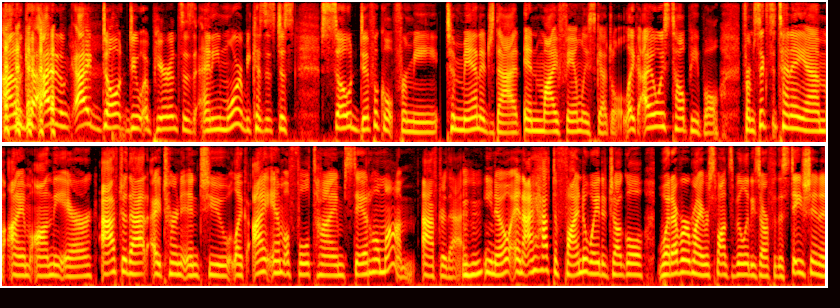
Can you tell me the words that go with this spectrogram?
I don't get. I don't. I don't do appearances anymore because it's just so difficult for me to manage that in my family schedule. Like I always tell people, from six to ten a.m. I am on the air. After that, I turn into like I am a full time stay at home mom. After that, you know, and I have to find a way to juggle whatever my responsibilities are for the station and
